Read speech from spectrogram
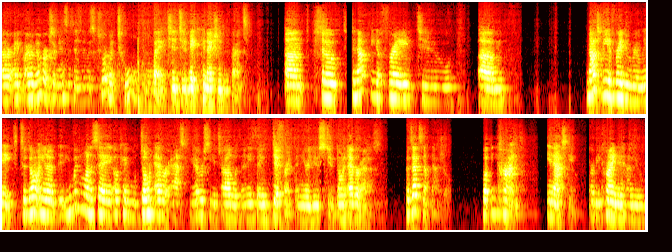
I, I remember certain instances, it was sort of a tool in a way to to make connections with friends. Um, so to not be afraid to um, not to be afraid to relate. So don't, you know, you wouldn't want to say, okay, well, don't ever ask if you ever see a child with anything different than you're used to. Don't ever ask. Because that's not natural. But be kind in asking, or be kind in how you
